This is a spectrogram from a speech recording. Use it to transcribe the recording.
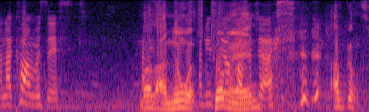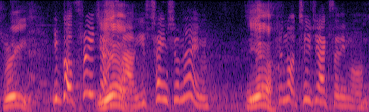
And I can't resist. Well, I know what's Have you still got the coming. Jags? I've got three. You've got three Jags Yeah. now. You've changed your name. Yeah. You're not two Jags anymore.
